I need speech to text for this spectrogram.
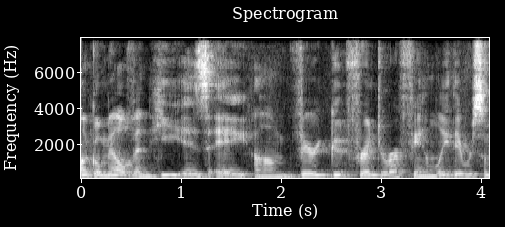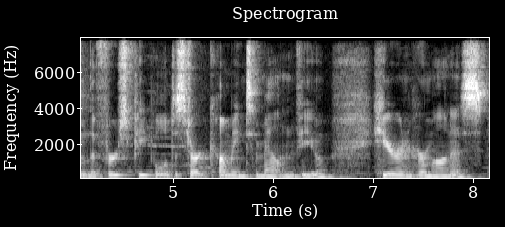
Uncle Melvin, he is a um, very good friend to our family. They were some of the first people to start coming to Mountain View here in Hermanus.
